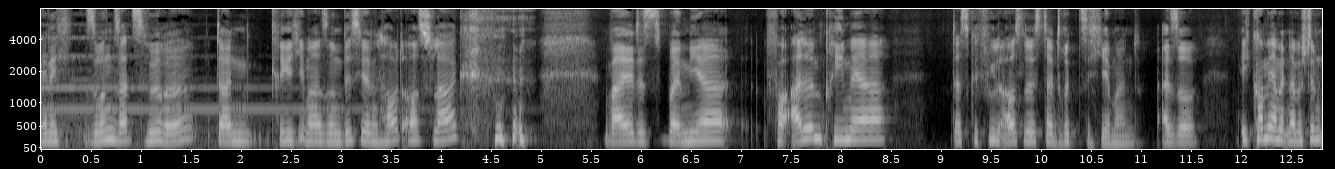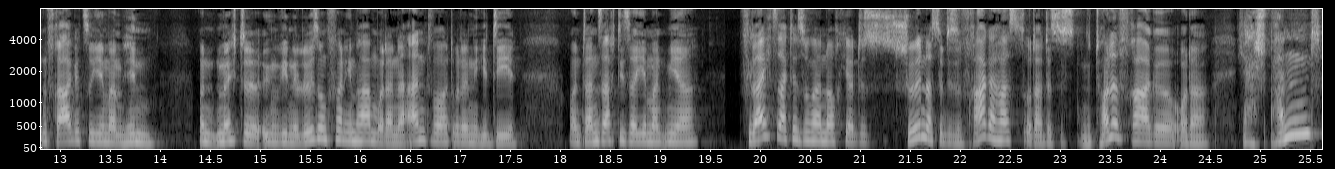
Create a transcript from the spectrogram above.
Wenn ich so einen Satz höre, dann kriege ich immer so ein bisschen Hautausschlag, weil das bei mir vor allem primär das Gefühl auslöst, da drückt sich jemand. Also ich komme ja mit einer bestimmten Frage zu jemandem hin und möchte irgendwie eine Lösung von ihm haben oder eine Antwort oder eine Idee. Und dann sagt dieser jemand mir, vielleicht sagt er sogar noch, ja, das ist schön, dass du diese Frage hast oder das ist eine tolle Frage oder ja, spannend.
